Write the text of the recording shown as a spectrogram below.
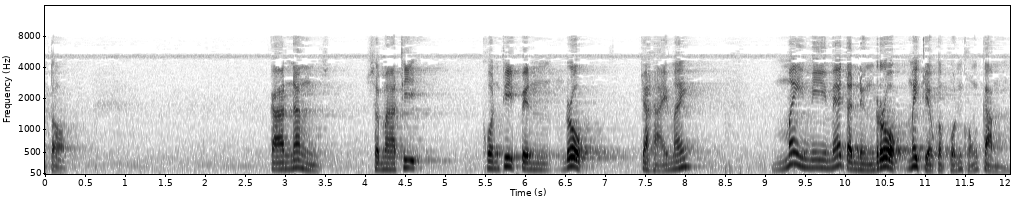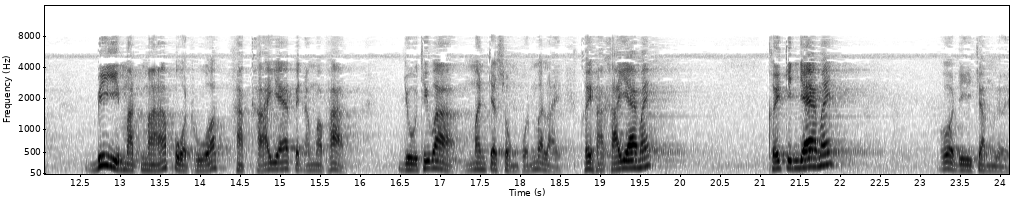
ำตอบ การนั่งสมาธิ คนที่เป็นโรคจะหายไหม ไม่มีแม้แต่หนึ่งโรคไม่เกี่ยวกับผลของกรรม บี้หมัดหมาปวดหัว หักขาแย้เป็นอัมพาตอยู่ที่ว่ามันจะส่งผลเมื่อไหร่ เคยหักขาแย้ไหม เคยกินแย้ไหมโอ้ดีจังเลย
